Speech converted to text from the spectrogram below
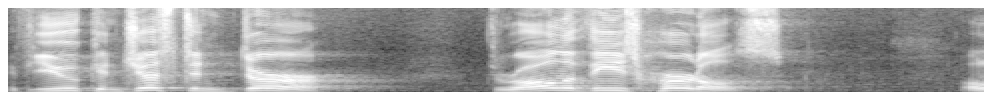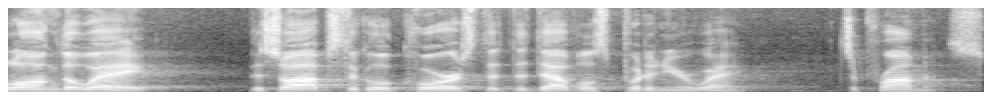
If you can just endure through all of these hurdles along the way, this obstacle course that the devil's put in your way, it's a promise.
